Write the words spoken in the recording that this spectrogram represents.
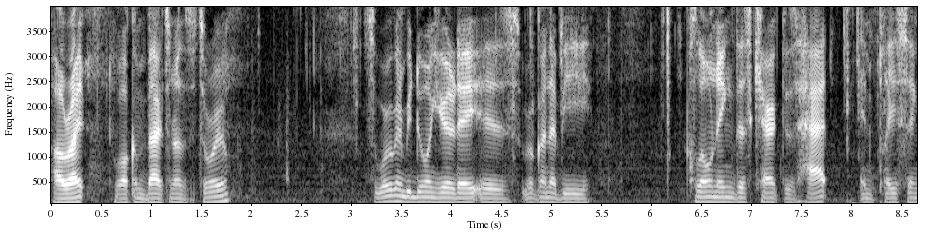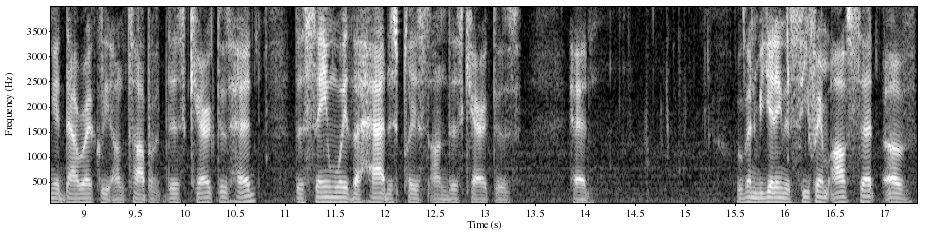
Alright, welcome back to another tutorial. So what we're going to be doing here today is we're going to be cloning this character's hat and placing it directly on top of this character's head the same way the hat is placed on this character's head. We're going to be getting the C-frame offset of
